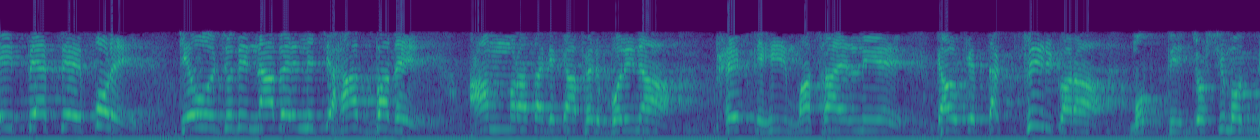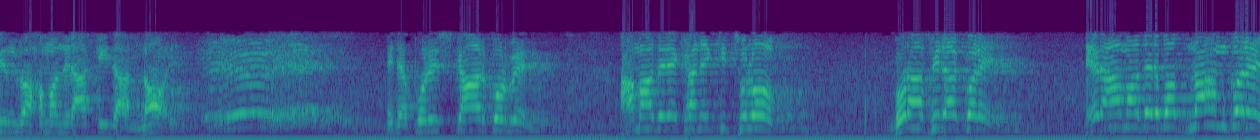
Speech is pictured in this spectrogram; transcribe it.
এই প্যাচে পড়ে কেউ যদি নাবের নিচে হাত বাঁধে, আমরা তাকে কাফের বলি না। ফেকহি মাসাইল নিয়ে কাউকে তাকফির করা মুফতি জসিমউদ্দিন রহমানের আকিদা নয়। এটা পরিষ্কার করবেন। আমাদের এখানে কিছু লোক ঘোরাফেরা করে, এরা আমাদের বদনাম করে।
